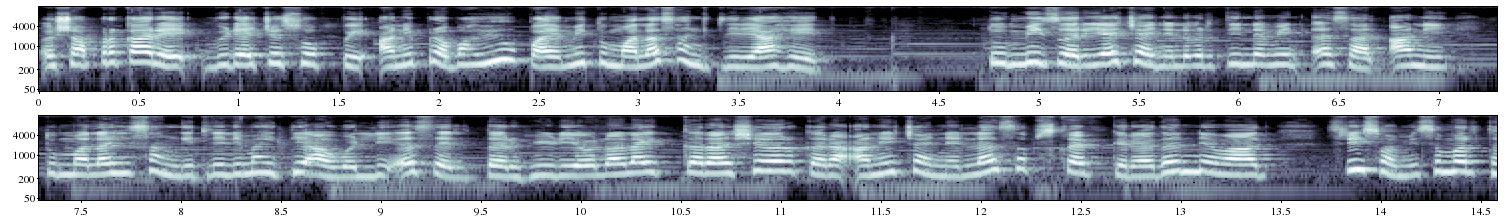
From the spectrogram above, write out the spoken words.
अशा प्रकारे विड्याचे सोपे आणि प्रभावी उपाय मी तुम्हाला सांगितलेले आहेत. तुम्ही जर या चॅनलवरती नवीन असाल आणि तुम्हाला ही सांगितलेली माहिती आवडली असेल तर व्हिडिओला लाईक करा शेअर करा आणि चॅनलला सबस्क्राईब करा. धन्यवाद. श्री स्वामी समर्थ.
